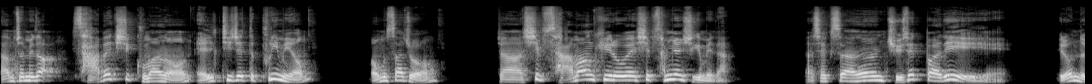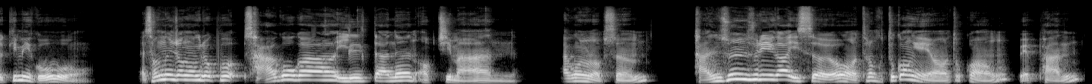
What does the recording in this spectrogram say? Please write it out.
다음 차입니다. 419만원 LTZ 프리미엄. 너무 싸죠. 자, 14만 킬로에 13년식입니다. 자, 색상은 쥐색 바디 이런 느낌이고 성능 점검 기록부 사고가 일단은 없지만 사고는 없음. 단순 수리가 있어요. 트렁크 뚜껑이에요. 뚜껑, 외판,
